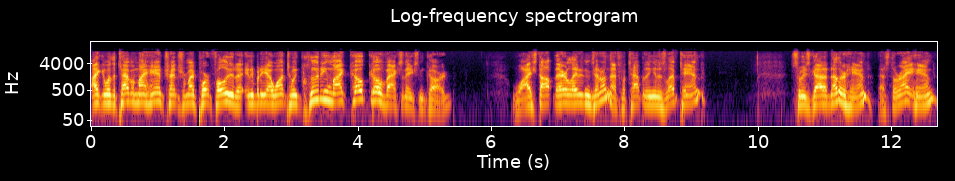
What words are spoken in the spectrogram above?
I can, with the tap of my hand, transfer my portfolio to anybody I want to, including my Coco vaccination card. Why stop there, ladies and gentlemen? That's what's happening in his left hand. So he's got another hand. That's the right hand.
